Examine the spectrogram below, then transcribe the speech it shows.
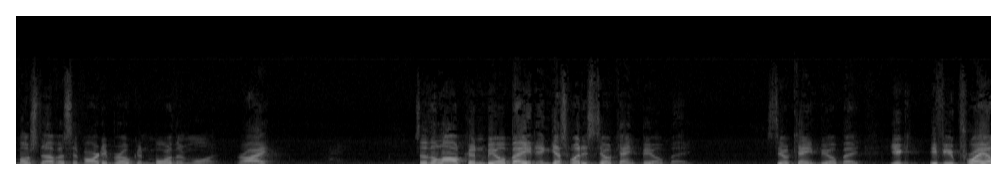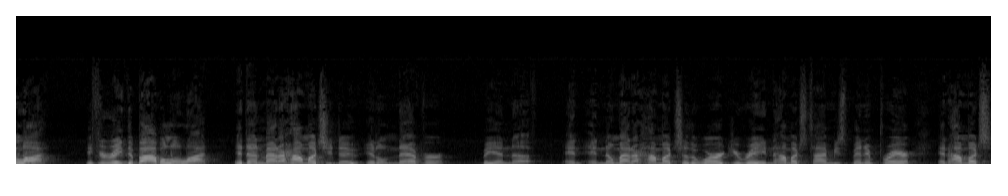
Most of us have already broken more than one, right? So the law couldn't be obeyed, and guess what? It still can't be obeyed. Still can't be obeyed. You, if you pray a lot, if you read the Bible a lot, it doesn't matter how much you do, it'll never be enough. And, and no matter how much of the Word you read, and how much time you spend in prayer, and how much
